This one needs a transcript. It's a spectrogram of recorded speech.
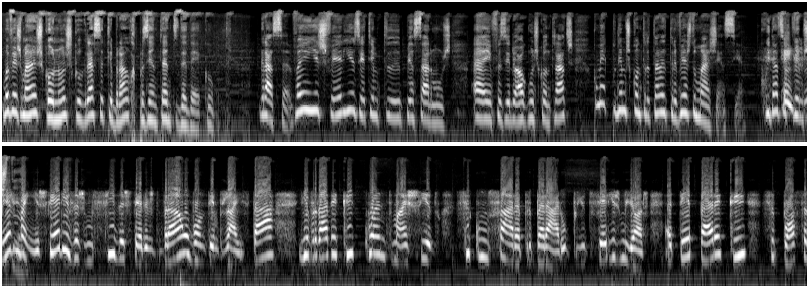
Uma vez mais, connosco Graça Cabral, representante da DECO. Graça, vêm aí as férias, é tempo de pensarmos em fazer alguns contratos. Como é que podemos contratar através de uma agência? Cuidados é, é isso mesmo, bem, as férias, as merecidas férias de verão, o bom tempo já está, e a verdade é que quanto mais cedo se começar a preparar o período de férias, melhor, até para que se possa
